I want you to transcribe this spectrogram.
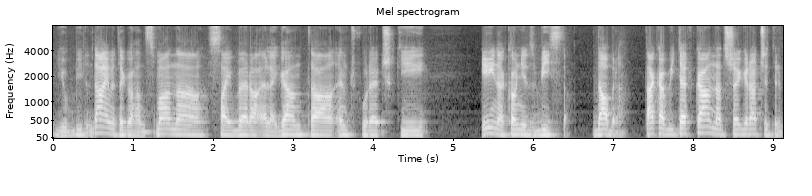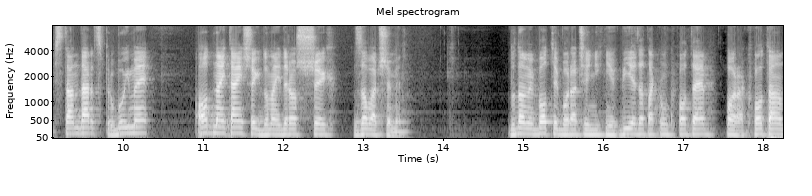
Jubil... Dajmy tego Huntsmana, Cybera, Eleganta, M4 i na koniec Beasta. Dobra, taka bitewka na trzech graczy tryb standard, spróbujmy. Od najtańszych do najdroższych, zobaczymy. Dodamy boty, bo raczej nikt nie wbije za taką kwotę. Chora kwota.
